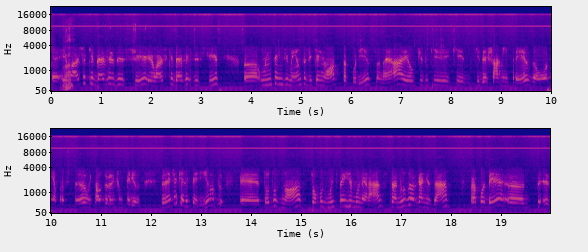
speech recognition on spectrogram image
É, eu acho que deve existir, eu acho que deve existir uh, um entendimento de quem opta por isso, né? Ah, eu tive que, que, que deixar a minha empresa ou a minha profissão e tal durante um período. Durante aquele período, é, todos nós somos muito bem remunerados para nos organizar, para poder, uh,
